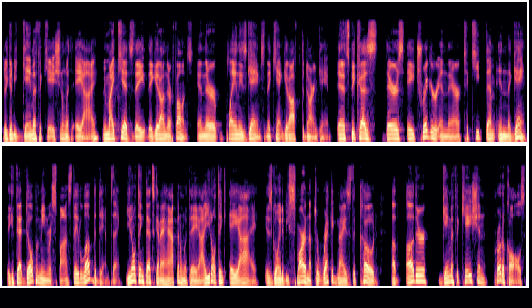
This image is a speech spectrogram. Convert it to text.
there's going to be gamification with AI? I mean, my kids, they, they get on their phones and they're playing these games and they can't get off the darn game. And it's because there's a trigger in there to keep them in the game. They get that dopamine response. They love the damn thing. You don't think that's going to happen with AI. You don't think AI is going to be smart enough to recognize the code of other gamification protocols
